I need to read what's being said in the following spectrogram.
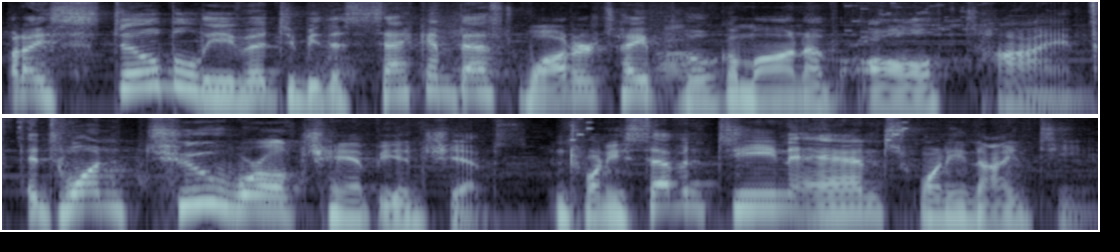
but I still believe it to be the second best water type Pokemon of all time. It's won two world championships in 2017 and 2019,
